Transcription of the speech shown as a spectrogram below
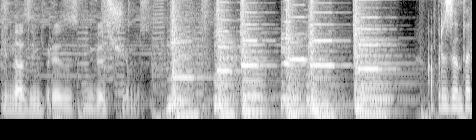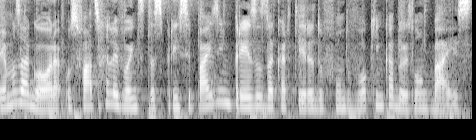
e nas empresas que investimos. Apresentaremos agora os fatos relevantes das principais empresas da carteira do fundo Voking K2 Long Bias.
